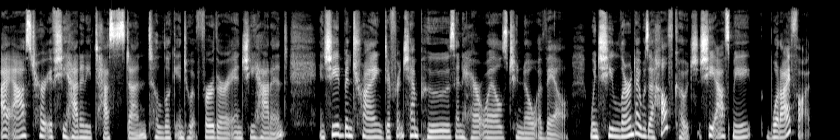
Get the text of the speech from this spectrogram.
I asked her if she had any tests done to look into it further, and she hadn't. And she had been trying different shampoos and hair oils to no avail. When she learned I was a health coach, she asked me what I thought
